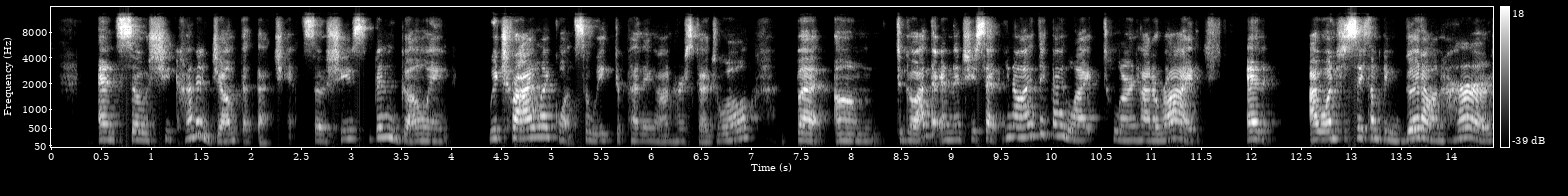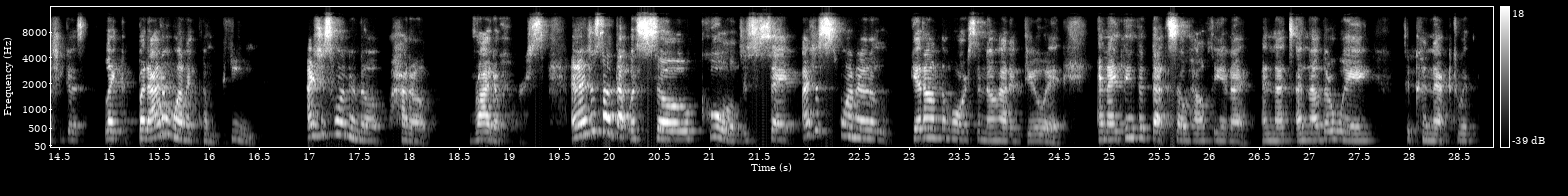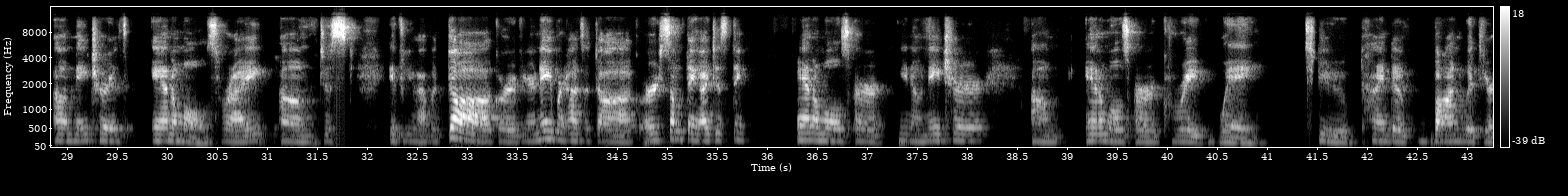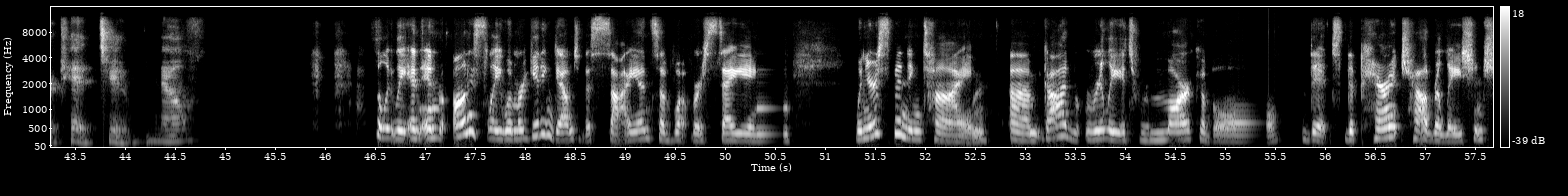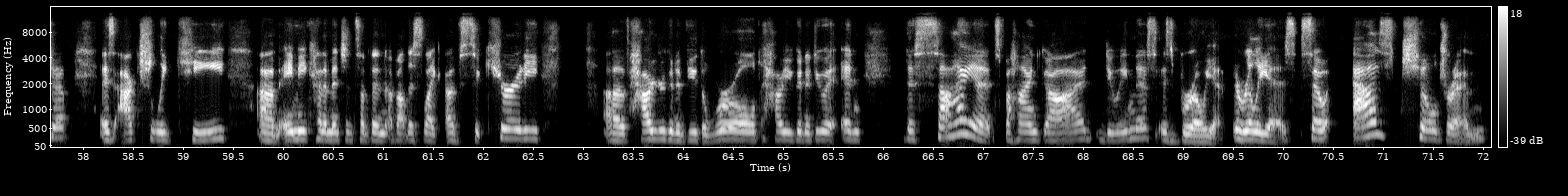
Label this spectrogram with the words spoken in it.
And so she kind of jumped at that chance. So she's been going. We try like once a week, depending on her schedule, but um, to go out there. And then she said, You know, I think I like to learn how to ride. And I wanted to say something good on her. She goes, like, but I don't want to compete. I just want to know how to ride a horse. And I just thought that was so cool just to say, I just want to get on the horse and know how to do it. And I think that that's so healthy. And I, and that's another way to connect with um, nature is animals, right? Um, just if you have a dog or if your neighbor has a dog or something, I just think animals are, you know, nature, um, animals are a great way to kind of bond with your kid too, you know? Absolutely. And, and honestly, when we're getting down to the science of what we're saying, when you're spending time, um, God really, it's remarkable that the parent child relationship is actually key. Um, Amy kind of mentioned something about this, like of security, of how you're going to view the world, how you're going to do it. And the science behind God doing this is brilliant. It really is. So, as children,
